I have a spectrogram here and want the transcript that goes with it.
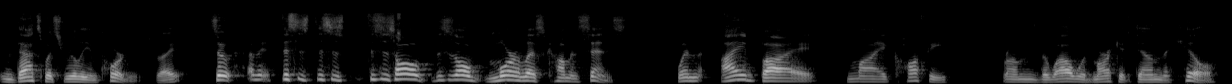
And that's what's really important, right? So, I mean, this is this is this is all this is all more or less common sense when I buy my coffee from the Wildwood Market down the hill,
